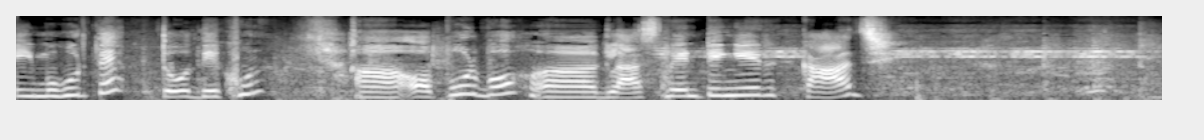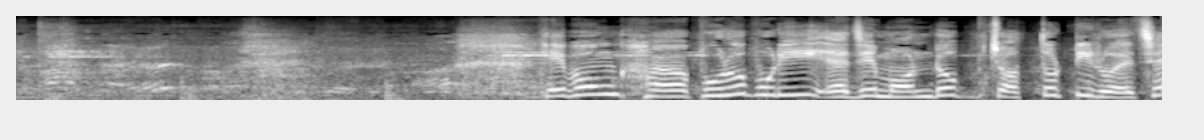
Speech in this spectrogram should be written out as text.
এই মুহূর্তে। তো দেখুন অপূর্ব গ্লাস পেন্টিংয়ের কাজ। এবং পুরোপুরি যে মণ্ডপ চত্বরটি রয়েছে,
